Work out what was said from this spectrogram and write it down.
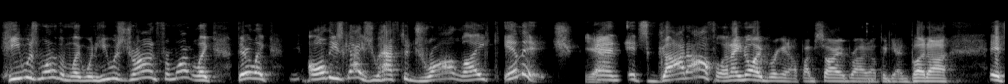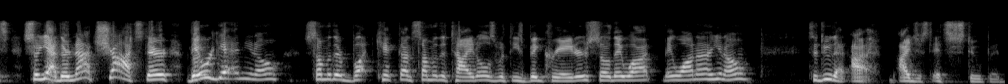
he was one of them. Like when he was drawn for Marvel, like they're like all these guys. You have to draw like image, yeah. and it's god awful. And I know I bring it up. I'm sorry I brought it up again, but uh, it's so yeah. They're not shots. They're they were getting you know some of their butt kicked on some of the titles with these big creators. So they want they want to you know to do that. I I just it's stupid.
